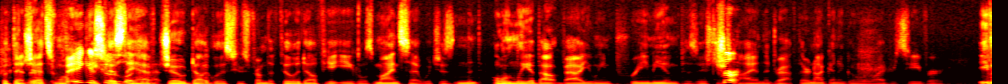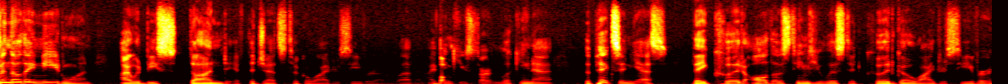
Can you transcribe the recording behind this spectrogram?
But the And Jets won't Vegas because they have Joe Douglas, who's from the Philadelphia Eagles mindset, which is n- only about valuing premium positions Sure. high in the draft. They're not going to go a wide receiver, even though they need one. I would be stunned if the Jets took a wide receiver at 11. I think you start looking at the picks, and yes, they could. All those teams you listed could go wide receiver,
